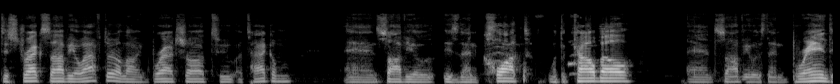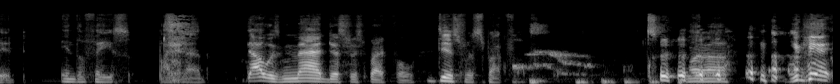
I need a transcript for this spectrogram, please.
distracts Savio after, allowing Bradshaw to attack him, and Savio is then clocked with the cowbell, and Savio is then branded in the face by Zeb. that was mad disrespectful. Disrespectful. But uh, You can't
